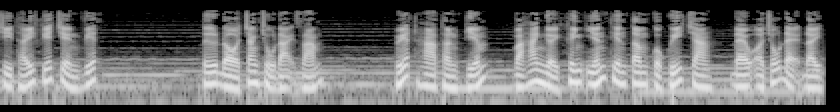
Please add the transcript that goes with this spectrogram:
Chỉ thấy phía trên viết Tư đồ trang chủ đại giám Huyết hà thần kiếm và hai người khinh yến thiên tâm của quý trang đều ở chỗ đệ đây.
